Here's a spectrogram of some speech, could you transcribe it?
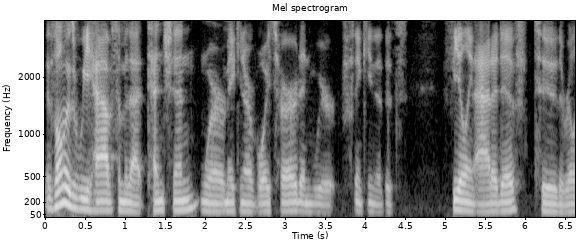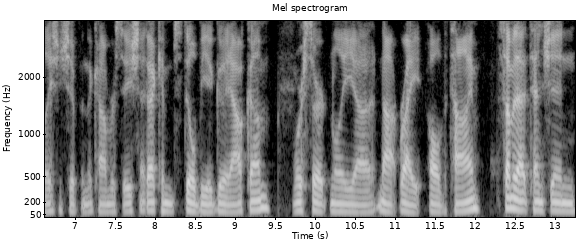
As long as we have some of that tension, we're making our voice heard and we're thinking that it's feeling additive to the relationship and the conversation, that can still be a good outcome. We're certainly uh, not right all the time. Some of that tension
